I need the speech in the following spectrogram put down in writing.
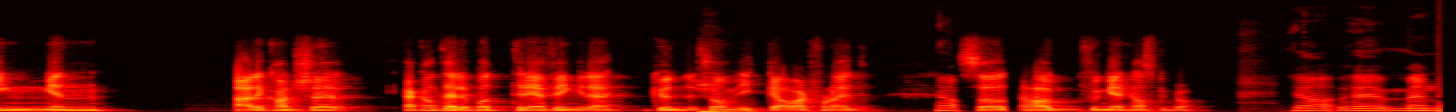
ingen Eller kanskje jeg kan telle på tre fingre kunder som ikke har vært fornøyd. Ja. Så det har fungert ganske bra. Ja, eh, men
